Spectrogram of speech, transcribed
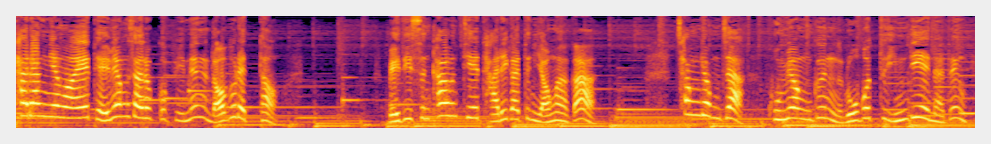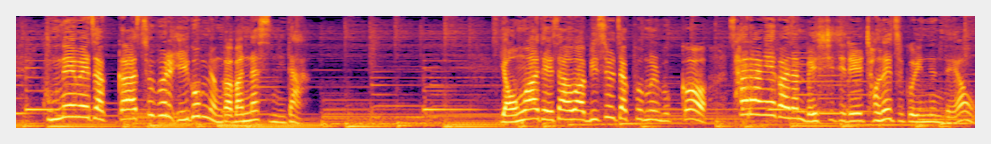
사랑 영화의 대명사로 꼽히는 러브레터, 메디슨 카운티의 다리 같은 영화가 청경자, 고명근, 로버트 인디애나 등 국내외 작가 27명과 만났습니다. 영화 대사와 미술 작품을 묶어 사랑에 관한 메시지를 전해주고 있는데요.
